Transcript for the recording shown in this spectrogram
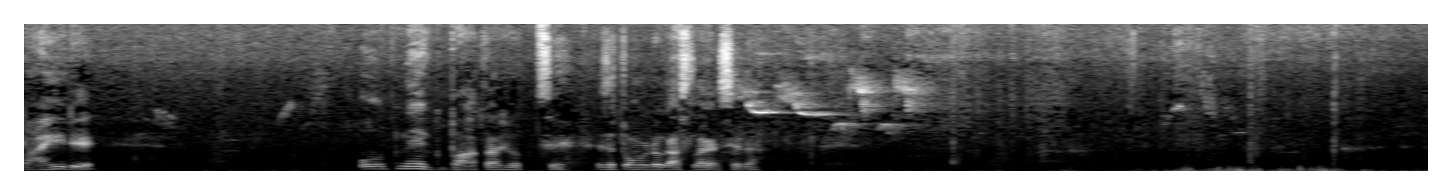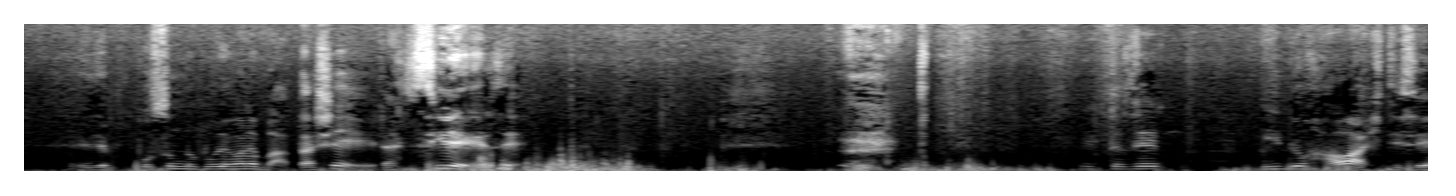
বাহিরে অনেক বাতাস হচ্ছে। এই যে টমেটো গাছ লাগাইছে এরা। এই যে প্রচণ্ড পরিমাণে বাতাসে এটা ছিঁড়ে গেছে। একটা যে মৃদু হাওয়া আসতেছে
